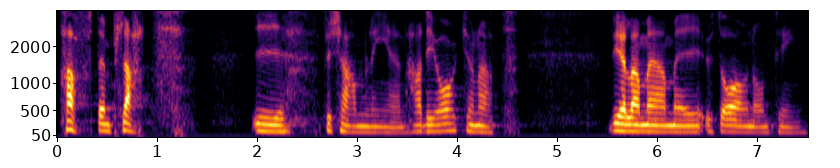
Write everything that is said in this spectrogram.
haft en plats i församlingen. Hade jag kunnat dela med mig utav någonting.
